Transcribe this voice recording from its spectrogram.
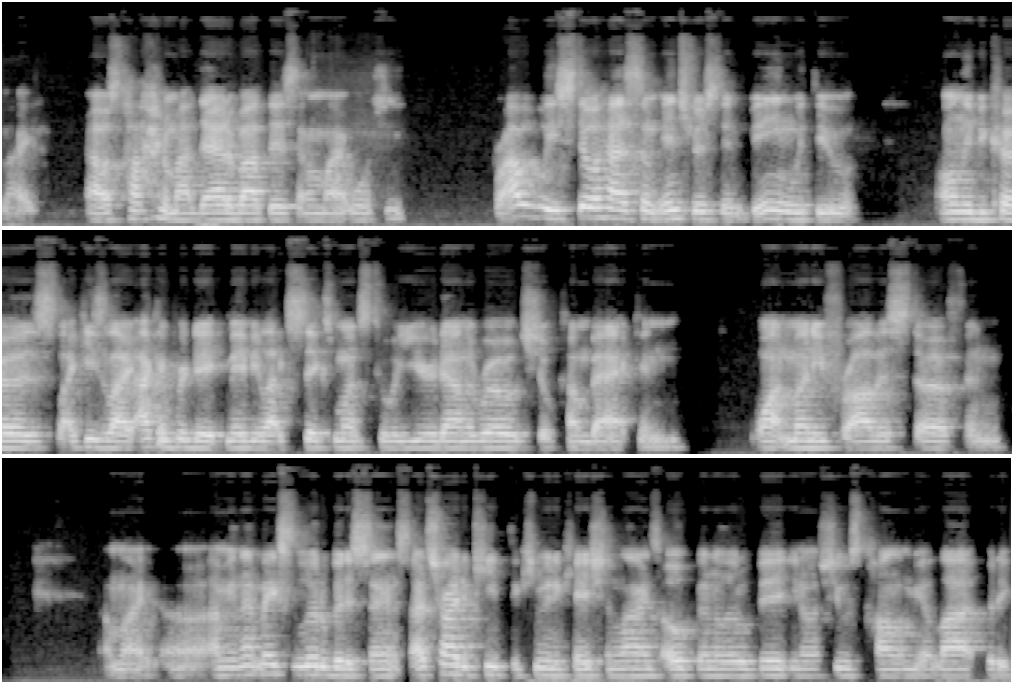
like i was talking to my dad about this and i'm like well she probably still has some interest in being with you only because like he's like i can predict maybe like six months to a year down the road she'll come back and want money for all this stuff and I'm like, uh, I mean, that makes a little bit of sense. I tried to keep the communication lines open a little bit. You know, she was calling me a lot, but it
